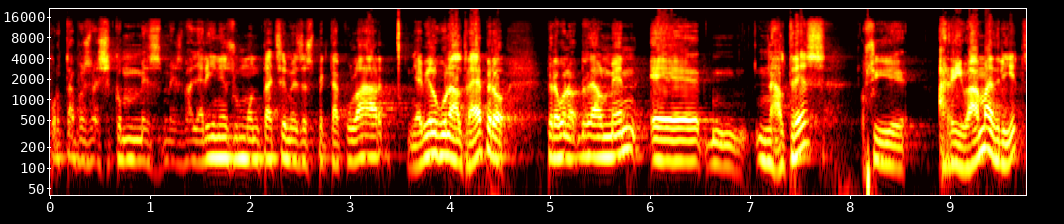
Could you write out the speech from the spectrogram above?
portar pues, així com més, més ballarines, un muntatge més espectacular, n'hi havia algun altre, eh? però, però bueno, realment eh, nosaltres, o sigui, arribar a Madrid,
